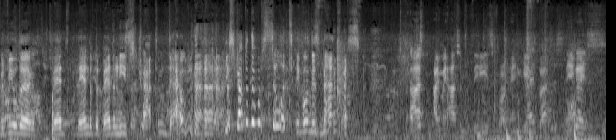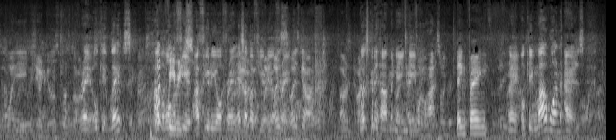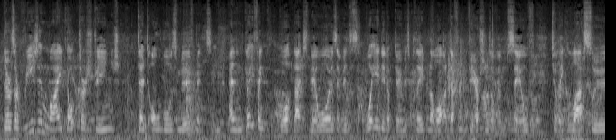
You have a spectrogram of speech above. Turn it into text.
revealed the bed, the end of the bed, and he strapped him down. he strapped him down with sellotape on his mattress. I, I might have some theories for Endgame, but do you guys want to share yours first? Or Right, okay, let's have a little theory, theories? a theory off, right? Let's have a theory off, let's, right? let's get our, our, our What's going to happen in Endgame? tinfoil hats on. Ding thing. Right, okay, my one is there's a reason why Doctor Strange did all those movements. And you got to think what that spell was. It was what he ended up doing was creating a lot of different versions of himself to like lasso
